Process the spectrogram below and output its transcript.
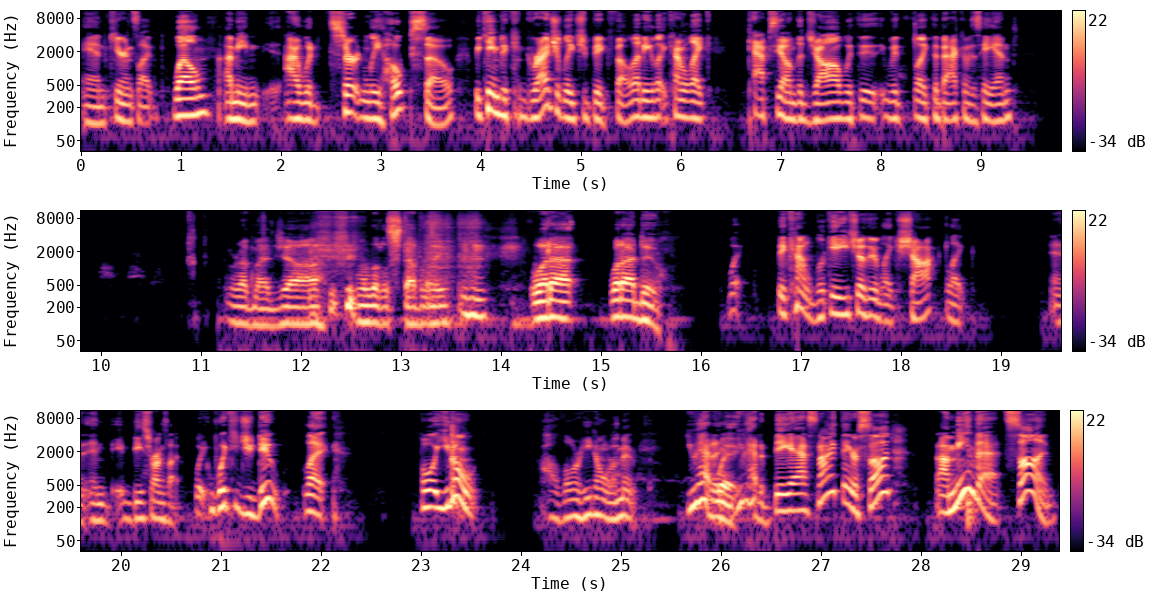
And Kieran's like, "Well, I mean, I would certainly hope so. We came to congratulate you, big fella." And he like kind of like taps you on the jaw with the, with like the back of his hand. Rub my jaw. I'm a little stubbly. Mm-hmm. What I what I do? What? They kind of look at each other like shocked, like, and and B Strong's like, "What? What did you do? Like, boy, you don't. Oh Lord, he don't remember. You had a Wait. you had a big ass night there, son. I mean that, son."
